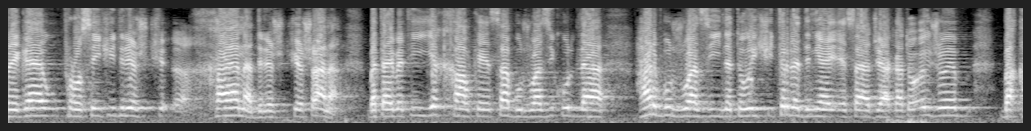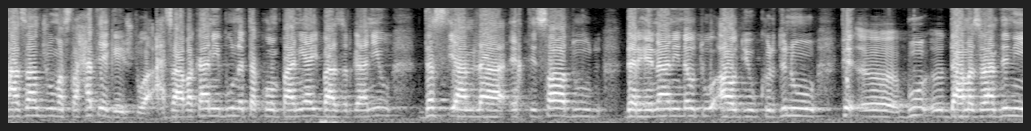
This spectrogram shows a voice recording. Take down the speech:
ڕێگای و پرۆسێکی درێژ خایانە درێژ کێشانە بە تایبەتی یەک خاڵکە ئێسا بورژوازی کورد لە هەر بورژوازی نەتەوەیکی تر لە دنیای ئێسا جیاکاتەوە ئەو ژێ بە قازانج و مەسلحەتێ گەیشتووە حسابەکانی بوونەتە کۆمپانیای بازرگانی و دەستیان لە اقتصاد و دەرهێنانی نەوت و ئاودیوکردن و دامەزراندنی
